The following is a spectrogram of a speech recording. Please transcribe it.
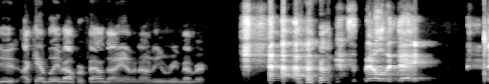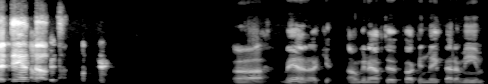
dude? I can't believe how profound I am, and I don't even remember. it's the middle of the day at Dan's That was house. Uh, man, I can't. I'm gonna have to fucking make that a meme.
